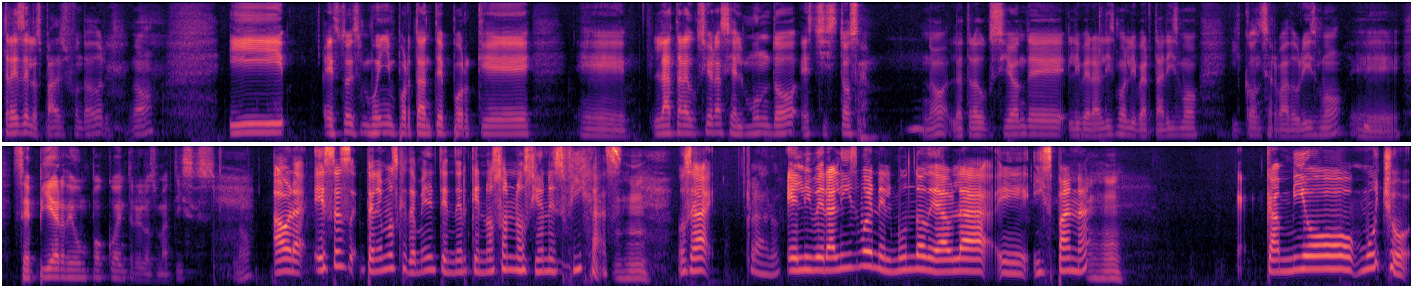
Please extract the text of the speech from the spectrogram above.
tres de los padres fundadores, ¿no? Y esto es muy importante porque eh, la traducción hacia el mundo es chistosa. ¿No? La traducción de liberalismo, libertarismo y conservadurismo eh, se pierde un poco entre los matices. ¿no? Ahora, esas tenemos que también entender que no son nociones fijas. O sea, Claro. el liberalismo en el mundo de habla eh, hispana cambió mucho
